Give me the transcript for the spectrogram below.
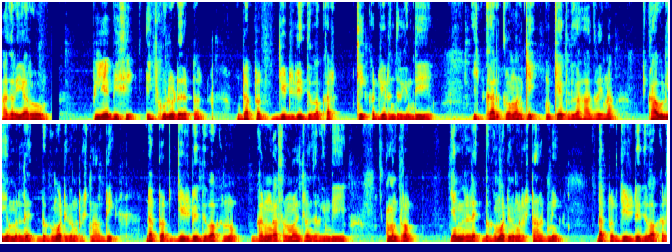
హాజరయ్యారు. PABC executive director doctor GDD Divakar cake cut చేయడం జరిగింది. ఈ కార్యక్రమానికి ముఖ్య అతిథిగా హాజరైన Kavali MLA Daggumati Venkatakrishnareddy doctor GDD దివాకర్ను ఘనంగా సన్మానించడం జరిగింది. అనంతరం ఎమ్మెల్యే దగ్గుమాటి వెంకటకృష్ణారెడ్డిని డాక్టర్ జిడిడి దివాకర్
